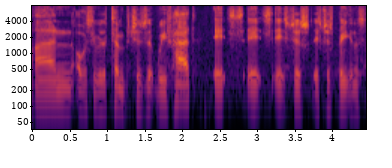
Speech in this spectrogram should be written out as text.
and obviously with the temperatures that we've had, it's it's it's just it's just beating us.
